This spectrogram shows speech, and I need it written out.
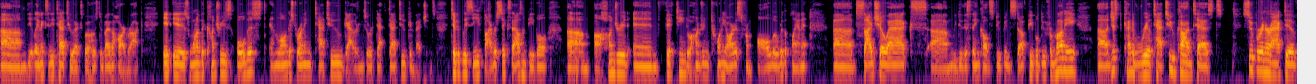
Um, the Atlantic City Tattoo Expo, hosted by the Hard Rock. It is one of the country's oldest and longest running tattoo gatherings or t- tattoo conventions. Typically see five or 6,000 people, um, 115 to 120 artists from all over the planet uh, sideshow acts. Um, we do this thing called stupid stuff people do for money. Uh, just kind of real tattoo contests, super interactive.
